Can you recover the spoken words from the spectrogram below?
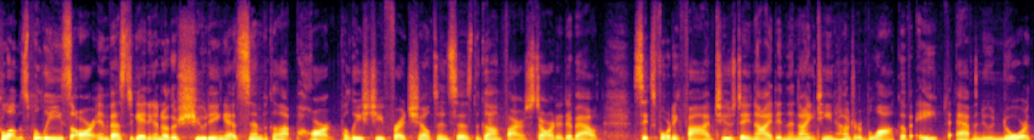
Columbus police are investigating another shooting at Sim Scott Park. Police Chief Fred Shelton says the gunfire started about 645 Tuesday night in the 1900 block of 8th Avenue North.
